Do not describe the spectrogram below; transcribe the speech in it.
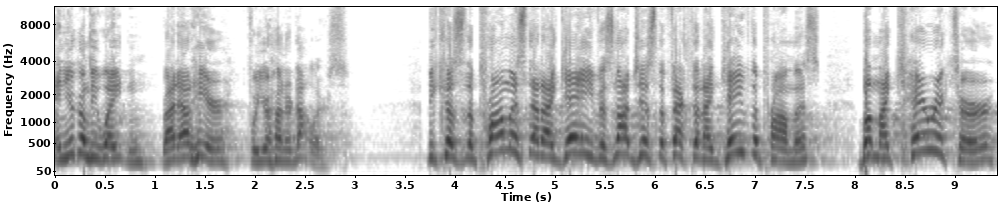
And you're going to be waiting right out here for your $100. Because the promise that I gave is not just the fact that I gave the promise, but my character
